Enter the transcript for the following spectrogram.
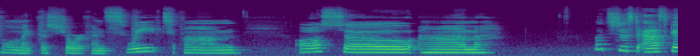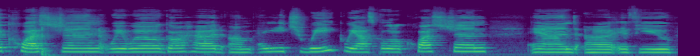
We'll make this short and sweet. Um, also, um, let's just ask a question. We will go ahead um, each week. We ask a little question, and uh, if you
